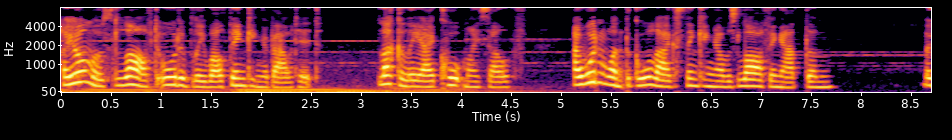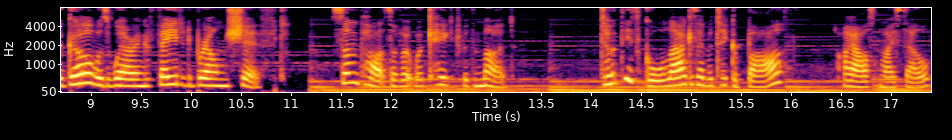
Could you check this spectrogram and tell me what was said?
I almost laughed audibly while thinking about it. Luckily, I caught myself. I wouldn't want the Gulags thinking I was laughing at them. The girl was wearing a faded brown shift. Some parts of it were caked with mud. Don't these Gulags ever take a bath? I asked myself.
